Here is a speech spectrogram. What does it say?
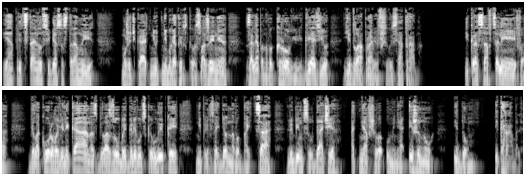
Я представил себя со стороны, мужичка отнюдь не богатырского сложения, заляпанного кровью и грязью, едва оправившегося от ран. И красавца Лейфа, белокурого великана с белозубой голливудской улыбкой, непревзойденного бойца, любимца удачи, отнявшего у меня и жену, и дом, и корабль.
